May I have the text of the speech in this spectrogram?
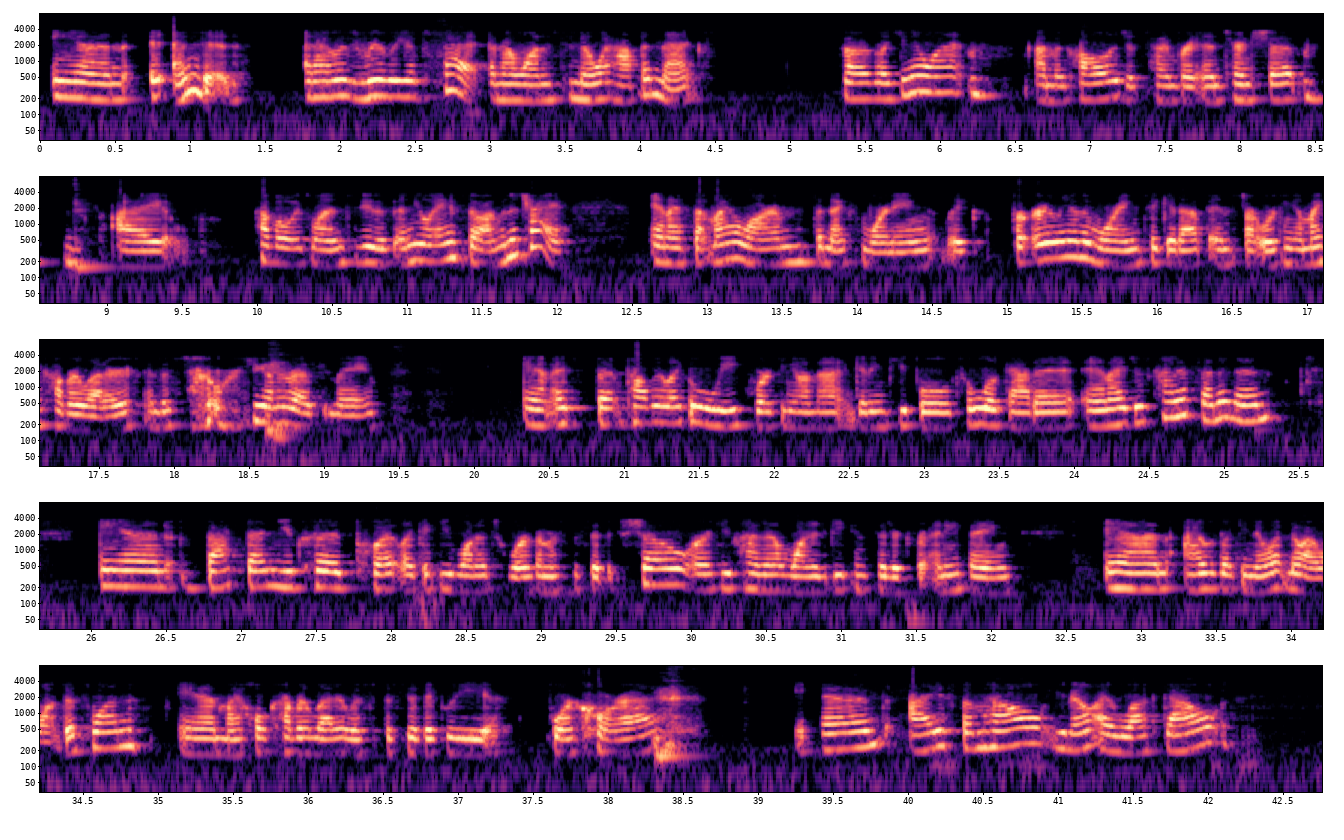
And it ended. And I was really upset and I wanted to know what happened next. So I was like, you know what? I'm in college. It's time for an internship. I have always wanted to do this anyway, so I'm going to try. And I set my alarm the next morning, like for early in the morning, to get up and start working on my cover letter and to start working on a resume. And I spent probably like a week working on that and getting people to look at it. And I just kind of sent it in. And back then, you could put, like, if you wanted to work on a specific show or if you kind of wanted to be considered for anything. And I was like, you know what? No, I want this one. And my whole cover letter was specifically for Korra. and I somehow, you know, I lucked out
